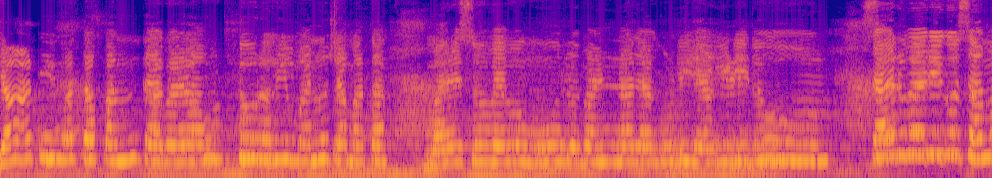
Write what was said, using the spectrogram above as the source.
ಜಾತಿ ಮತ ಪಂಥಗಳ ಹುಟ್ಟುರುವಿ ಮನುಜ ಮತ. ಮರೆಸುವೆವು ಮೂರು ಬಣ್ಣದ ಗುಡಿಯ ಹಿಡಿದು. ಸರ್ವರಿಗೂ ಸಮ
